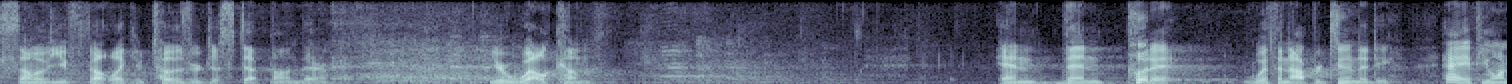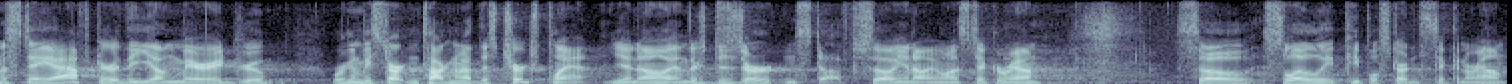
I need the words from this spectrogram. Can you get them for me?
some of you felt like your toes were just stepped on there. You're welcome and then put it with an opportunity. Hey, if you want to stay after the young married group, we're going to be starting talking about this church plant, you know, and there's dessert and stuff. So, you know, you want to stick around? So, slowly, people started sticking around.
